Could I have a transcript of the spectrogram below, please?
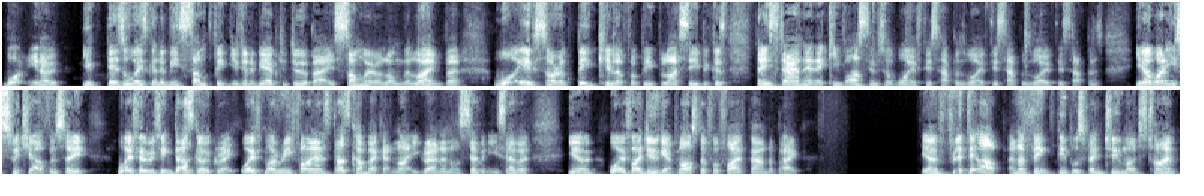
What you know you, there's always going to be something you're going to be able to do about it somewhere along the line. But what ifs are a big killer for people i see because they stand there and they keep asking themselves what if this happens? What if this happens? What if this happens? You know why don't you switch it up and say what if everything does go great? What if my refinance does come back at 90 grand and not 77? You know, what if I do get plaster for five pound a bag? You know, flip it up. And I think people spend too much time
